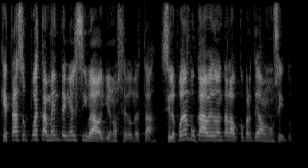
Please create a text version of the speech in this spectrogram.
que está supuestamente en el Cibao, yo no sé dónde está. Si lo pueden buscar, a ver dónde está la cooperativa Mamoncito,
